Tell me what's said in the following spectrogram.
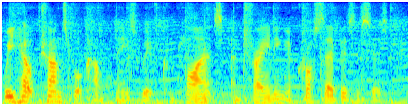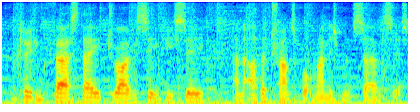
We help transport companies with compliance and training across their businesses, including first aid, driver CPC, and other transport management services.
